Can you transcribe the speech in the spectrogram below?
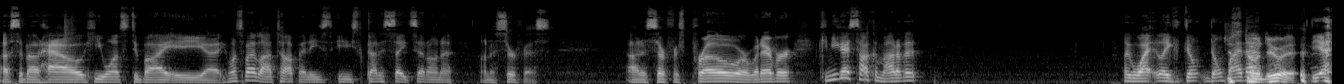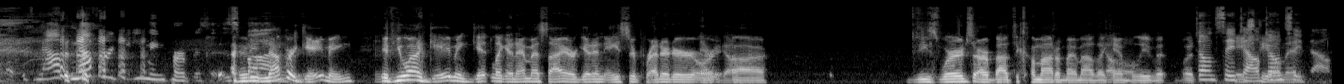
us about how he wants to buy a uh, he wants to buy a laptop, and he's he's got his sight set on a on a Surface, on a Surface Pro or whatever. Can you guys talk him out of it? Like why? Like don't don't buy that. don't do it. Yeah, Not, not for gaming purposes. I mean, but- not for gaming. If you want gaming, get like an MSI or get an Acer Predator There or. Uh, these words are about to come out of my mouth. I can't believe it. But Don't say Dell. Don't man. say Dell.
